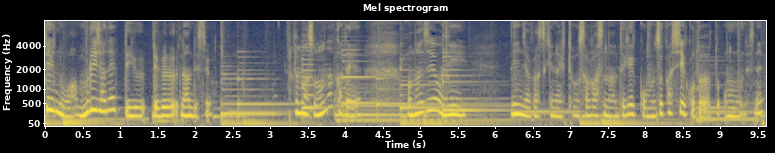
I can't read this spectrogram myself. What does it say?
てんのは無理じゃねっていうレベルなんですよ。でまあその中で同じように忍者が好きな人を探すなんて結構難しいことだと思うんですね。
